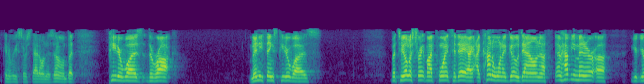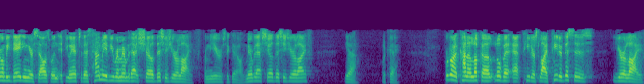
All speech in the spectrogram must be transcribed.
you can research that on his own. But Peter was the rock. Many things Peter was. But to illustrate my point today, I, I kind of want to go down, uh, I'm having a uh, you're, you're going to be dating yourselves when, if you answer this. How many of you remember that show, This Is Your Life, from years ago? Remember that show, This Is Your Life? Yeah. Okay. We're going to kind of look a little bit at Peter's life. Peter, this is your life.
